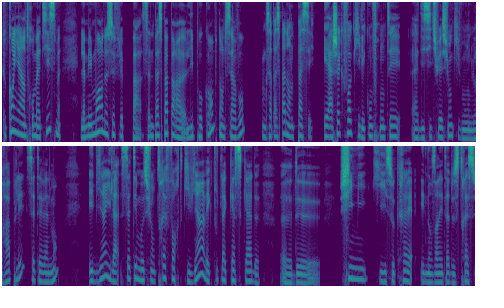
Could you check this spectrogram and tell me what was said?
que quand il y a un traumatisme, la mémoire ne se fait pas. Ça ne passe pas par euh, l'hippocampe dans le cerveau, donc ça passe pas dans le passé. Et à chaque fois qu'il est confronté à des situations qui vont lui rappeler cet événement, eh bien, il a cette émotion très forte qui vient avec toute la cascade euh, de chimie qui se crée et dans un état de stress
